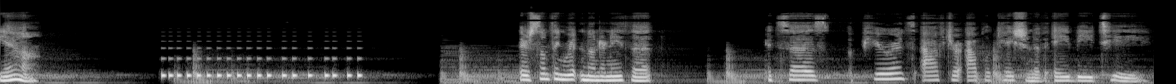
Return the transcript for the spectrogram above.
Yeah. There's something written underneath it. It says, appearance after application of ABT.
